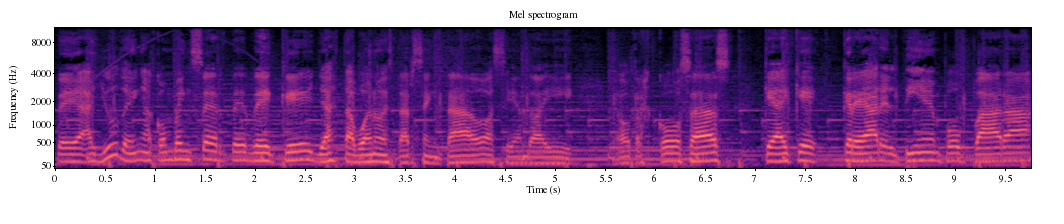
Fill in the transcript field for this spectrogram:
te ayuden a convencerte de que ya está bueno estar sentado haciendo ahí otras cosas, que hay que crear el tiempo para,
